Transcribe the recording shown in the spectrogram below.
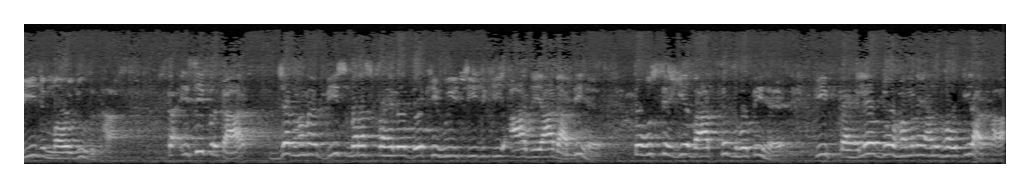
बीज मौजूद था। का इसी प्रकार, जब हमें 20 बरस पहले देखी हुई चीज़ की आज याद आती है तो उससे ये बात सिद्ध होती है कि पहले जो हमने अनुभव किया था,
